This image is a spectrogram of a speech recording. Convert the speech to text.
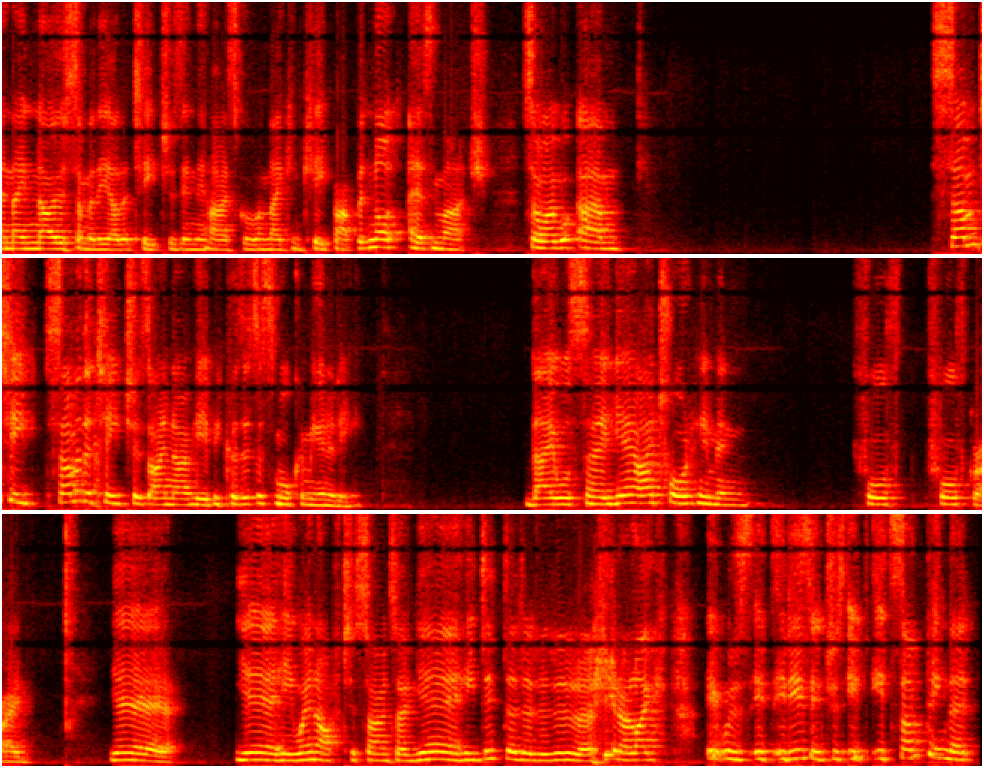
and they know some of the other teachers in the high school, and they can keep up, but not as much. So I um, some te- some of the teachers I know here because it's a small community, they will say, "Yeah, I taught him in fourth fourth grade. Yeah, yeah, he went off to so and so. Yeah, he did. Da, da, da, da. you know, like it was. It, it is interesting. It, it's something that."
